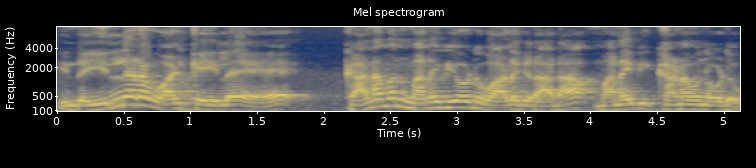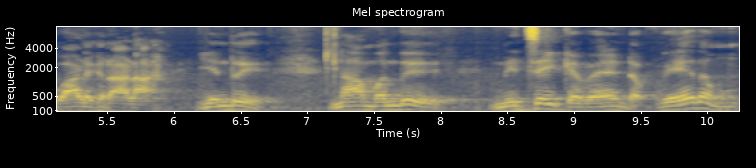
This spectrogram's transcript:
இந்த இல்லற வாழ்க்கையில் கணவன் மனைவியோடு வாழுகிறாளா மனைவி கணவனோடு வாழுகிறாளா? என்று நாம் வந்து நிச்சயிக்க வேண்டும். வேதம்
